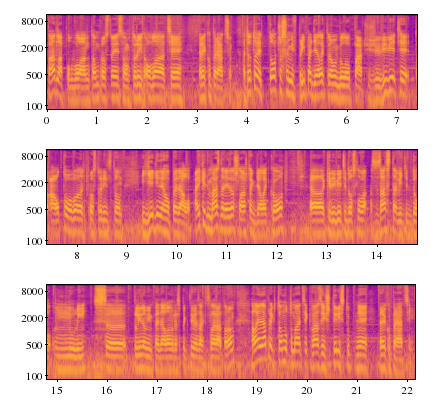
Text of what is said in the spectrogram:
padla pod volantom, prostredníctvom ktorých ovládate rekuperáciu. A toto je to, čo sa mi v prípade elektromobilov páči, že vy viete to auto ovládať prostredníctvom jediného pedálu. Aj keď Mazda nezašla až tak ďaleko, eh, kedy viete doslova zastaviť do nuly s plynovým pedálom, respektíve s akcelerátorom, ale aj napriek tomu tu máte kvázi 4 stupne rekuperácie.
